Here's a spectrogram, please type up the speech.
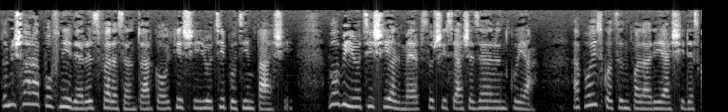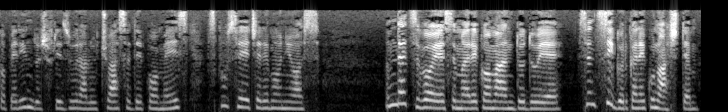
Domnișoara pufni de râs fără să întoarcă ochii și iuți puțin pașii. Bobby iuți și el mersul și se așeză în rând cu ea. Apoi, scoțând pălăria și descoperindu-și frizura lucioasă de pomezi, spuse ceremonios, Îmi dați voie să mă recomand, Duduie. Sunt sigur că ne cunoaștem."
